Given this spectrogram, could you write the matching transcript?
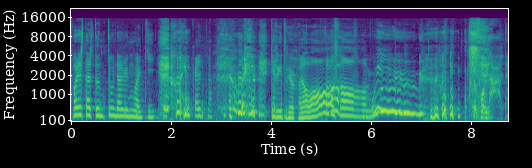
Por estas tontunas vengo aquí. Me encanta. territorio calabaza. Chocolate.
